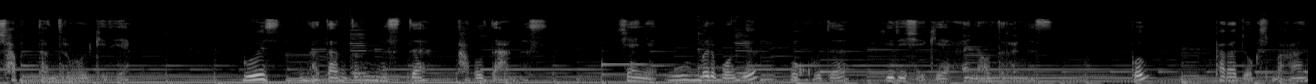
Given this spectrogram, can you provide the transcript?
шабыттандыруы керек өз надандығыңызды қабылдаңыз және өмір бойы оқуды ережеге айналдырыңыз. Бұл парадокс маған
